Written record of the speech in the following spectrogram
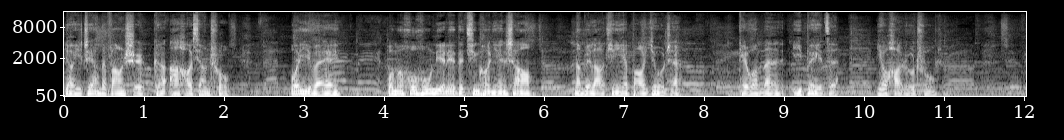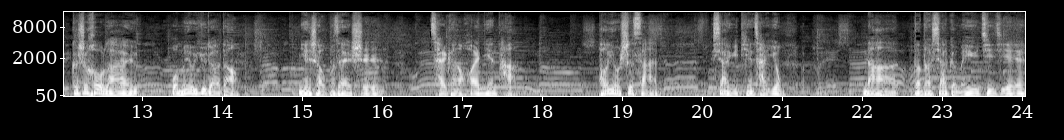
要以这样的方式跟阿豪相处。我以为，我们轰轰烈烈的轻狂年少。能被老天爷保佑着，给我们一辈子友好如初。可是后来，我没有预料到，年少不在时，才敢怀念他。朋友是伞，下雨天才用，那等到下个梅雨季节，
